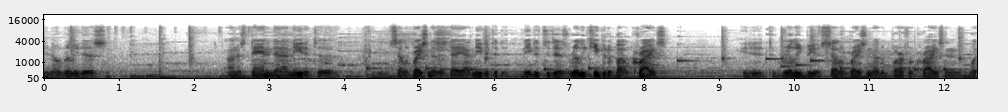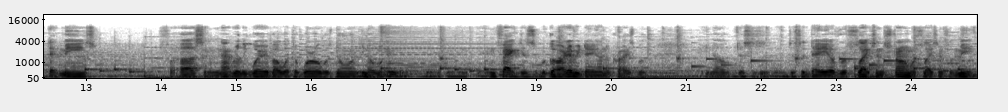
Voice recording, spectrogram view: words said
you know, really just understanding that I needed to, celebration of this day, I needed to needed to just really keep it about Christ. Needed to really be a celebration of the birth of Christ and what that means for us, and not really worry about what the world was doing. You know, in, in fact, just regard every day under Christ, but you know, this is just a day of reflection, strong reflection for me.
